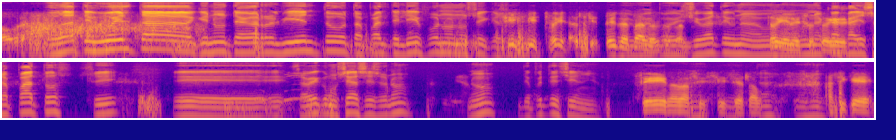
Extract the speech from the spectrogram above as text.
obra. O date vuelta, que no te agarre el viento, tapa el teléfono, no sé qué hacer. Sí, estoy, estoy tratando. Pues, llévate una, una, caja de zapatos, ¿sí? Eh, ¿Sabés cómo se hace eso, no? ¿No? Después te enseño. Sí, no, no, sí, sí, sí, Así que,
